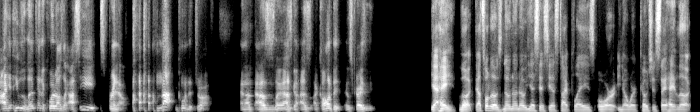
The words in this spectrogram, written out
I he was a left-handed quarter. I was like, I see sprint out. I'm not going to drop. And I, I was just like, I was, I was, I called it. It was crazy. Yeah. Hey, look, that's one of those no, no, no, yes, yes, yes type plays, or you know, where coaches say, Hey, look,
